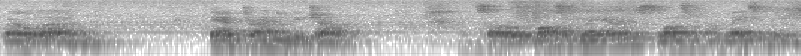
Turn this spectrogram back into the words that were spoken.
well, um, they are trying to be Java. So lots of layers, lots of complexity,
